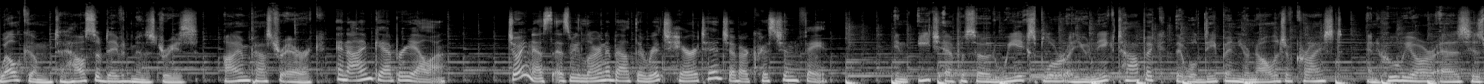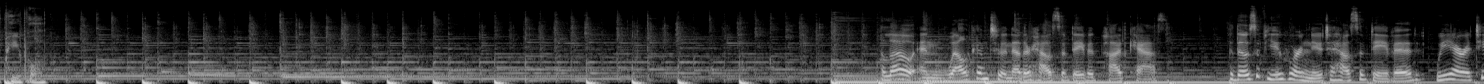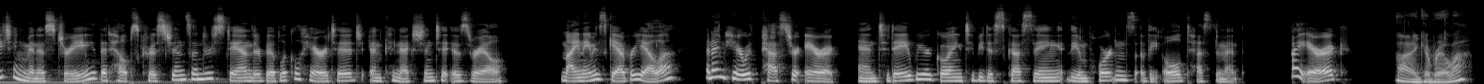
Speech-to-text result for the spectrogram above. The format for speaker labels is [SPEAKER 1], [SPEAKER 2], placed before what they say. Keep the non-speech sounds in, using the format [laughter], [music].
[SPEAKER 1] Welcome to House of David Ministries. I'm Pastor Eric.
[SPEAKER 2] And I'm Gabriella. Join us as we learn about the rich heritage of our Christian faith.
[SPEAKER 1] In each episode, we explore a unique topic that will deepen your knowledge of Christ and who we are as his people.
[SPEAKER 2] Hello, and welcome to another House of David podcast. For those of you who are new to House of David, we are a teaching ministry that helps Christians understand their biblical heritage and connection to Israel. My name is Gabriella, and I'm here with Pastor Eric, and today we are going to be discussing the importance of the Old Testament. Hi, Eric.
[SPEAKER 1] Hi, Gabriella.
